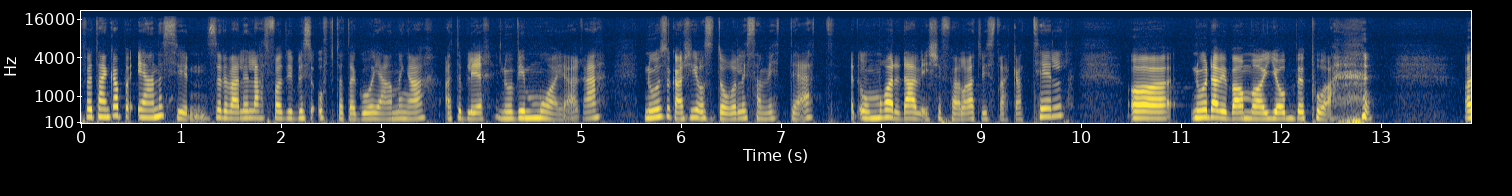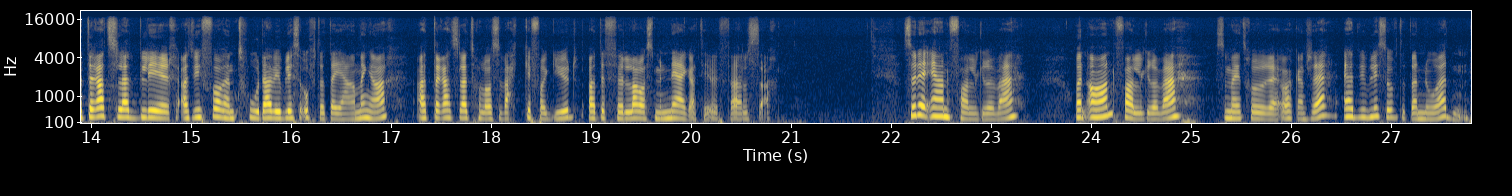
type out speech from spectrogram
For jeg tenker På ene siden så er det veldig lett for at vi blir så opptatt av gode gjerninger at det blir noe vi må gjøre. Noe som kanskje gir oss dårlig samvittighet. Et område der vi ikke føler at vi strekker til. Og noe der vi bare må jobbe på. og At det rett og slett blir at vi får en tro der vi blir så opptatt av gjerninger at det rett og slett holder oss vekke fra Gud, og at det følger oss med negative følelser. Så det er én fallgruve. Og en annen fallgruve som jeg tror også kan skje, er at vi blir så opptatt av nåden.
